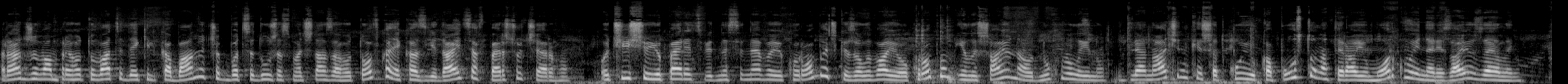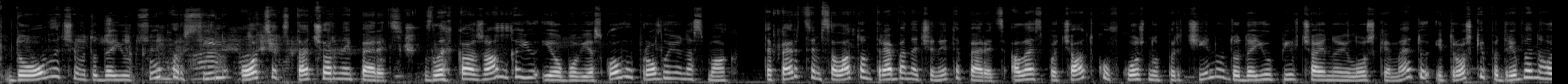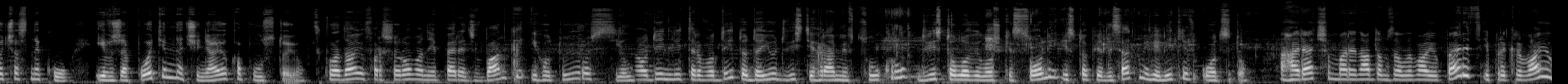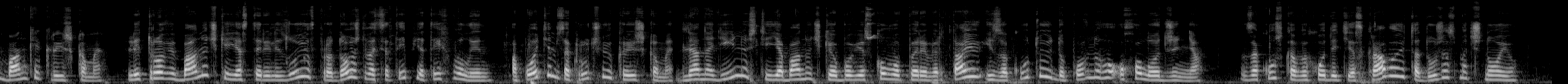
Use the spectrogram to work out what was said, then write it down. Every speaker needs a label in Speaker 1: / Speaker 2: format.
Speaker 1: Раджу вам приготувати декілька баночок, бо це дуже смачна заготовка, яка з'їдається в першу чергу. Очищую перець від насінневої коробочки, заливаю окропом і лишаю на одну хвилину. Для начинки шаткую капусту, натираю моркву і нарізаю зелень. До овочів додаю цукор, сіль, оцет та чорний перець. Злегка жамкаю і обов'язково пробую на смак. Тепер цим салатом треба начинити перець, але спочатку в кожну перчину додаю пів чайної ложки меду і трошки подрібленого часнику, і вже потім начиняю капустою. Складаю фарширований перець в банки і готую розсіл. На 1 літр води додаю 200 г цукру, 2 столові ложки солі і 150 мл оцту. Гарячим маринадом заливаю перець і прикриваю банки кришками. Літрові баночки я стерилізую впродовж 25 хвилин, а потім закручую кришками. Для надійності я баночки обов'язково перевертаю і закутую до повного охолодження. Закуска виходить яскравою та дуже смачною.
